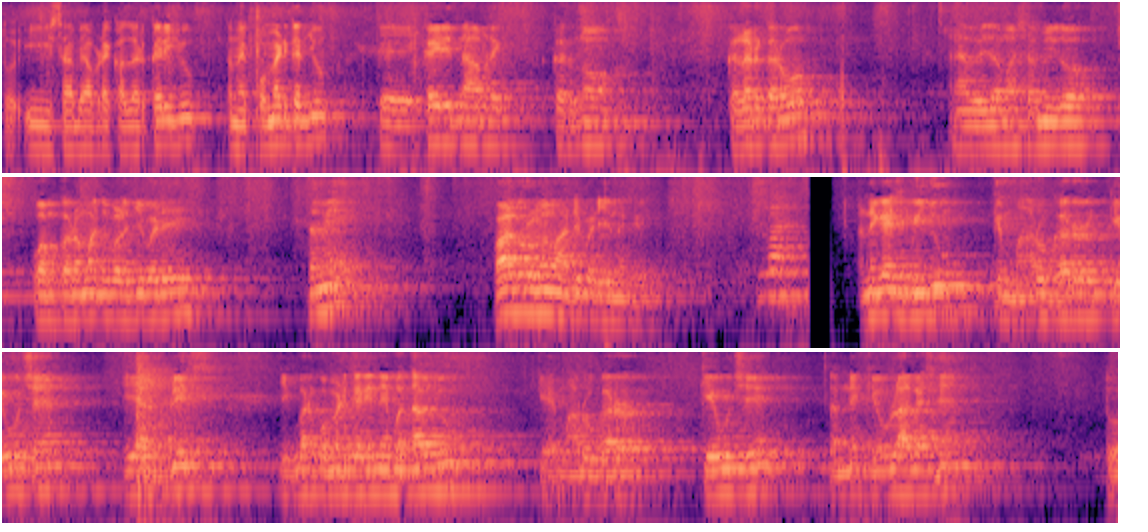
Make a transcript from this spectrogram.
તો એ હિસાબે આપણે કલર કરીશું. તમે કોમેન્ટ કરજો કે કઈ રીતના આપણે ઘરનો કલર કરવો. અને બધામાં સમી તો કોમ કરવામાં જ વળગી પડે. તમે વાળ કરવામાં માટી પડીએ ને કઈ. અને ગાઈસ બીજું કે મારું ઘર કેવું છે? એ યાર પ્લીઝ એકવાર કોમેન્ટ કરીને બતાવજો કે મારું ઘર કેવું છે? તમને કેવું લાગે છે? તો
